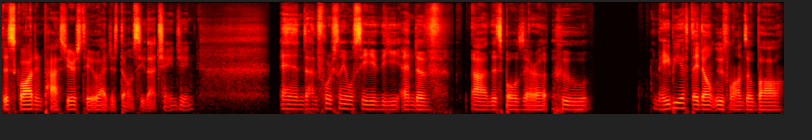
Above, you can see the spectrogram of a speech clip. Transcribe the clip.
this squad in past years too, I just don't see that changing. And unfortunately, we'll see the end of uh, this Bulls era. Who maybe if they don't lose Lonzo Ball,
